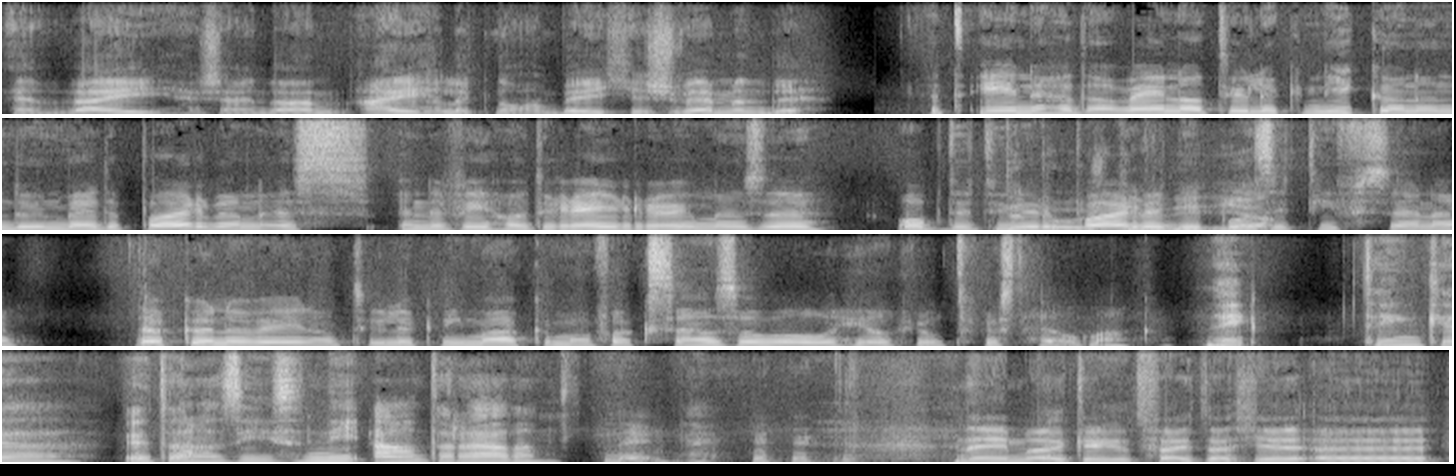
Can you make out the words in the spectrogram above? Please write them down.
En wij zijn dan eigenlijk nog een beetje zwemmende. Het enige dat wij natuurlijk niet kunnen doen bij de paarden is in de veehouderij ruimen ze op de dure paarden die positief zijn. Hè? Dat kunnen wij natuurlijk niet maken, maar vaccin zou wel een heel groot verschil maken. Nee, ik denk uh, euthanasie is niet aan te raden. Nee. nee, maar kijk, het feit dat je... Uh,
